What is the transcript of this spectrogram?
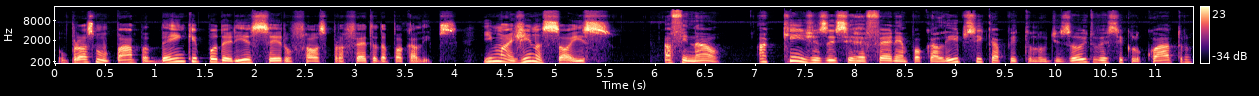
o próximo Papa bem que poderia ser o falso profeta do Apocalipse. Imagina só isso. Afinal, a quem Jesus se refere em Apocalipse, capítulo 18, versículo 4,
